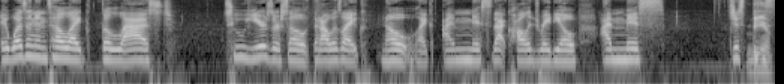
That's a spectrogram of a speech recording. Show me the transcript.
It wasn't until like the last two years or so that I was like, no, like I miss that college radio. I miss just Being these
